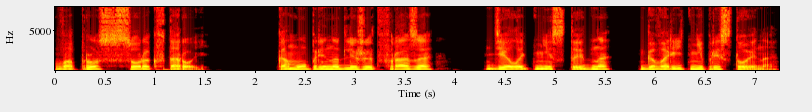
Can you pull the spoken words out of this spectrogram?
Вопрос 42. Кому принадлежит фраза «делать не стыдно, говорить непристойно»?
